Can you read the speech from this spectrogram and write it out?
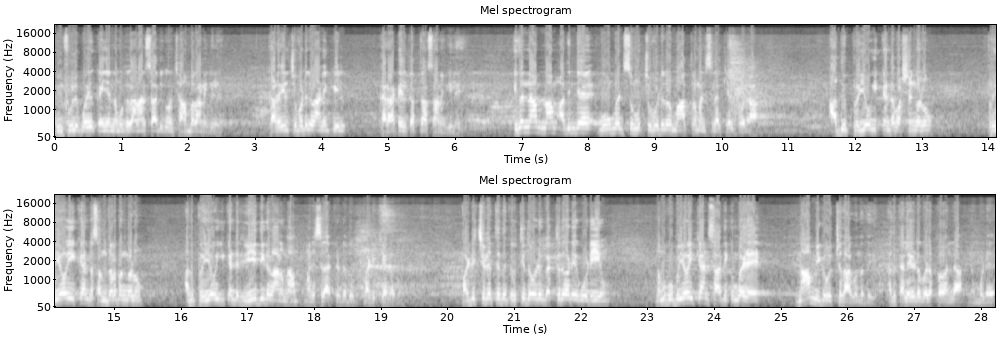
കുംഫുവിൽ പോയി കഴിഞ്ഞാൽ നമുക്ക് കാണാൻ സാധിക്കുന്ന ചാമ്പറാണെങ്കിൽ കടലിൽ ചുവടുകളാണെങ്കിൽ കരാട്ടയിൽ കത്താസ് ആണെങ്കിൽ ഇതെല്ലാം നാം അതിന്റെ മൂവ്മെന്റ്സും ചുവടുകളും മാത്രം മനസ്സിലാക്കിയാൽ പോരാ. അത് പ്രയോഗിക്കേണ്ട വശങ്ങളും പ്രയോഗിക്കേണ്ട സന്ദർഭങ്ങളും അത് പ്രയോഗിക്കേണ്ട രീതികളാണ് നാം മനസ്സിലാക്കേണ്ടതും പഠിക്കേണ്ടതും. പഠിച്ചെടുത്തത് കൃത്യതയോടും വ്യക്തതയോടെ കൂടിയും നമുക്ക് ഉപയോഗിക്കാൻ സാധിക്കുമ്പോഴേ നാം മികവുറ്റതാകുന്നത്. അത് കലയുടെ കുഴപ്പമല്ല നമ്മുടെ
